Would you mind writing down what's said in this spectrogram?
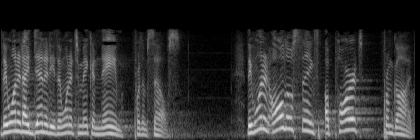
They wanted identity. They wanted to make a name for themselves. They wanted all those things apart from God,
